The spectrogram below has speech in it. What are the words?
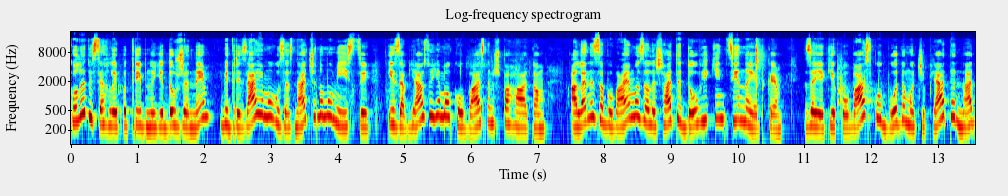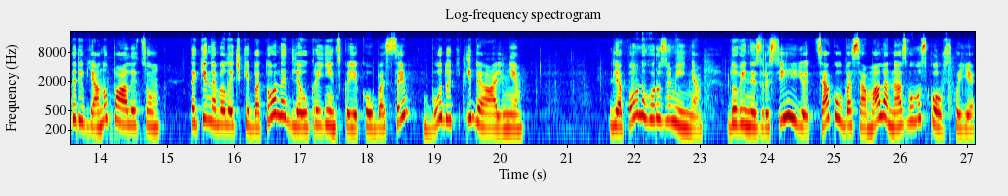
Коли досягли потрібної довжини, відрізаємо у зазначеному місці і зав'язуємо ковбасним шпагатом, але не забуваємо залишати довгі кінці нитки, за які ковбаску будемо чіпляти на дерев'яну палицю. Такі невеличкі батони для української ковбаси будуть ідеальні. Для повного розуміння, до війни з Росією ця ковбаса мала назву московської,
